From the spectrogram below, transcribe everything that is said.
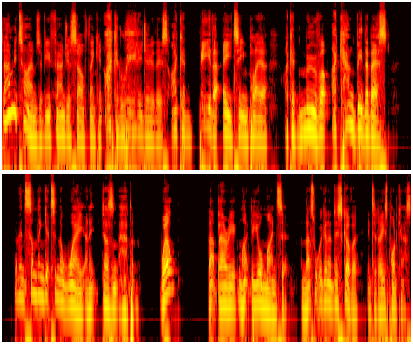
So, how many times have you found yourself thinking, I could really do this? I could be that A team player. I could move up. I can be the best. But then something gets in the way and it doesn't happen. Well, that barrier might be your mindset. And that's what we're going to discover in today's podcast.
